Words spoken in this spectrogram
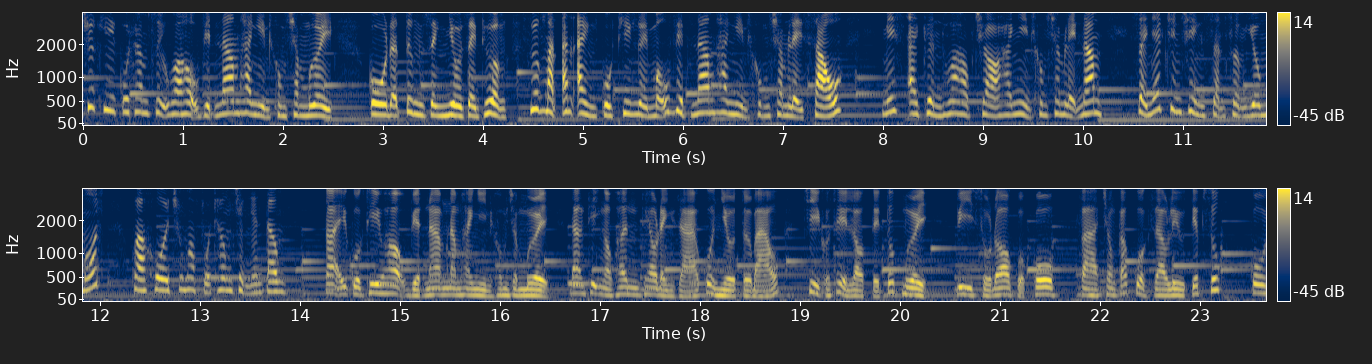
trước khi cô tham dự Hoa hậu Việt Nam 2010. Cô đã từng giành nhiều giải thưởng, gương mặt ăn ảnh cuộc thi người mẫu Việt Nam 2006, Miss Icon Hoa học trò 2005, giải nhất chương trình sản phẩm Yomot, Hoa khôi Trung học phổ thông Trần Nhân Tông. Tại cuộc thi Hoa hậu Việt Nam năm 2010, Đặng Thị Ngọc Hân theo đánh giá của nhiều tờ báo chỉ có thể lọt tới top 10 vì số đo của cô và trong các cuộc giao lưu tiếp xúc, cô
